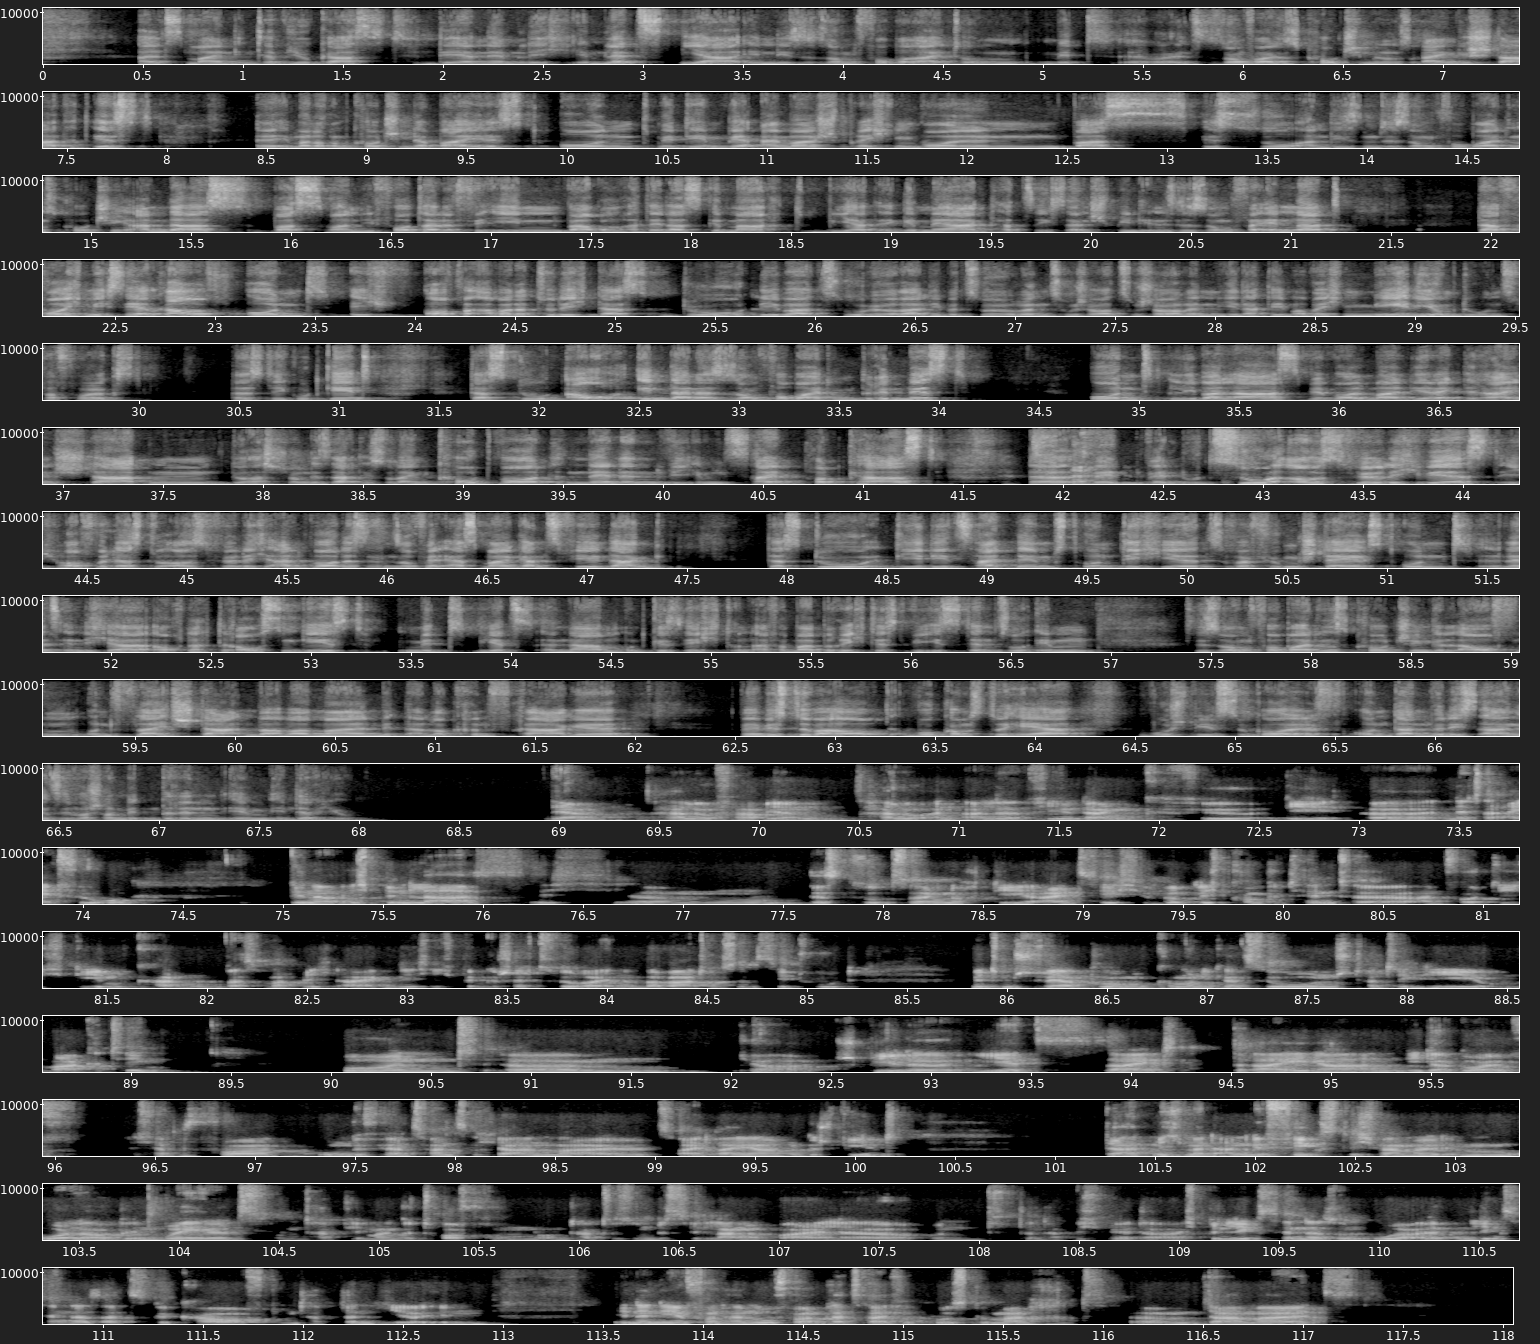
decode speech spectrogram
als mein Interviewgast, der nämlich im letzten Jahr in die Saisonvorbereitung mit, äh, ins Saisonvorbereitungscoaching mit uns reingestartet ist, äh, immer noch im Coaching dabei ist und mit dem wir einmal sprechen wollen, was ist so an diesem Saisonvorbereitungscoaching anders? Was waren die Vorteile für ihn? Warum hat er das gemacht? Wie hat er gemerkt? Hat sich sein Spiel in der Saison verändert? Da freue ich mich sehr drauf und ich hoffe aber natürlich, dass du, lieber Zuhörer, liebe Zuhörerinnen, Zuschauer, Zuschauerinnen, je nachdem, auf welchem Medium du uns verfolgst, dass es dir gut geht, dass du auch in deiner Saisonvorbereitung drin bist. Und lieber Lars, wir wollen mal direkt reinstarten. Du hast schon gesagt, ich soll ein Codewort nennen, wie im Zeit-Podcast, äh, wenn, wenn du zu ausführlich wirst. Ich hoffe, dass du ausführlich antwortest. Insofern erstmal ganz vielen Dank, dass du dir die Zeit nimmst und dich hier zur Verfügung stellst und äh, letztendlich ja auch nach draußen gehst mit jetzt äh, Namen und Gesicht und einfach mal berichtest, wie ist denn so im Saisonvorbereitungscoaching gelaufen. Und vielleicht starten wir aber mal mit einer lockeren Frage. Wer bist du überhaupt? Wo kommst du her? Wo spielst du Golf? Und dann würde ich sagen, sind wir schon mittendrin im Interview. Ja, hallo Fabian, hallo an alle. Vielen Dank für die äh, nette Einführung. Genau, ich bin Lars. Ich, ähm, das ist sozusagen noch die einzig wirklich kompetente Antwort, die ich geben kann. Was mache ich eigentlich? Ich bin Geschäftsführer in einem Beratungsinstitut mit dem Schwerpunkt Kommunikation, Strategie und Marketing. Und ähm, ja, spiele jetzt seit drei Jahren wieder Golf. Ich habe vor ungefähr 20 Jahren mal zwei, drei Jahre gespielt. Da hat mich jemand angefixt. Ich war mal im Urlaub in Wales und habe jemanden getroffen und hatte so ein bisschen Langeweile. Und dann habe ich mir da, ich bin Linkshänder, so einen uralten Linkshändersatz gekauft und habe dann hier in in der Nähe von Hannover einen Platzreifekurs gemacht ähm, damals.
